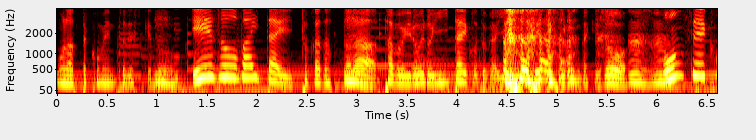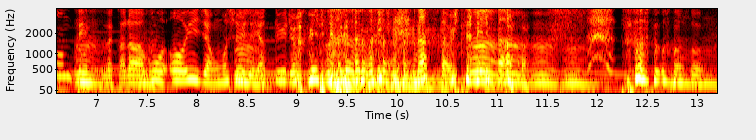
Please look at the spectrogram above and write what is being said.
もらったコメントですけど、うん。映像媒体とかだったら、多分いろいろ言いたいことがいろいろ出てくるんだけど、うんうん。音声コンテンツだから、うん。もうおいいじゃん面白いじゃん、うん。やってみるよみたいな感じになったみたいな、うんうんうんうん そうそうそう、ん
